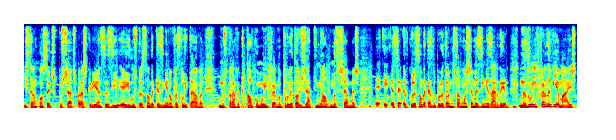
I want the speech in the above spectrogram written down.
Isto eram conceitos puxados para as crianças e a ilustração da casinha não facilitava. Mostrava que, tal como o inferno, o purgatório já tinha algumas chamas. A, a, a decoração da casa do purgatório mostrava umas chamazinhas a arder. Na do inferno havia mais,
